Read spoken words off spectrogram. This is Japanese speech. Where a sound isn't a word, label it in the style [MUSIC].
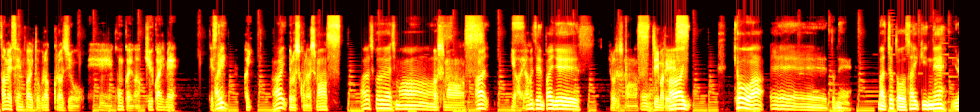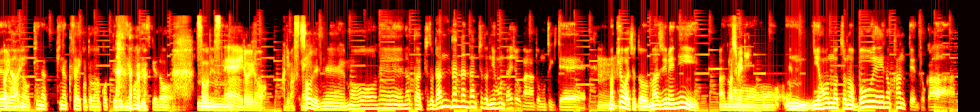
サメ先輩とブラックラジオ、えー今回が9回目ですはいね。。はい。はい。よよろしくお願いします。ろしくお願いしお願いします。ます。はい。いやいや、サよメ先輩です。ろしくお願いします。うんジーマです。はい。今日は、えー、っとね、まあちょっと最近ね、いろいろあの、きな、きな臭いことが起こってる日本ですけど、[LAUGHS] そうですね。いろいろありますね。そうですね、もうね、なんかちょっとだんだんだんだんちょっと日本大丈夫かなと思ってきて、うんまあ今日はちょっと真面目に、あのー真面目にうん、日本のその防衛の観点とか、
